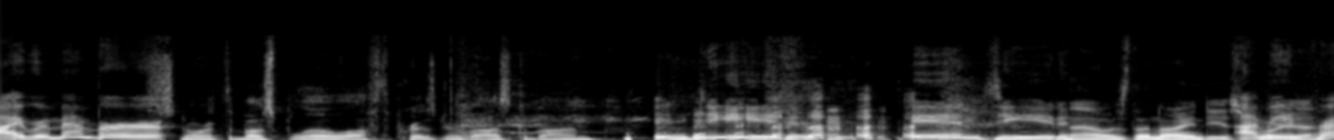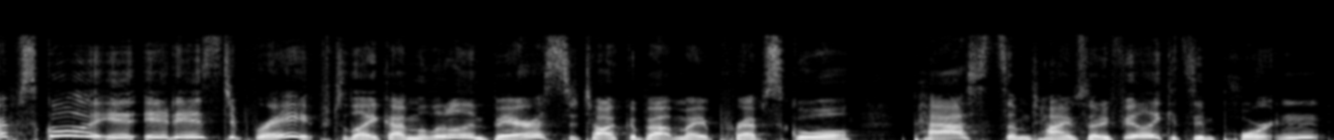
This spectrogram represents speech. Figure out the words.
I remember, Snort the most blow off the prisoner of Azkaban. indeed, indeed. and that was the 90s I for mean, ya. prep school, it, it is depraved. Like, I'm a little embarrassed to talk about my prep school past sometimes, but I feel like it's important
